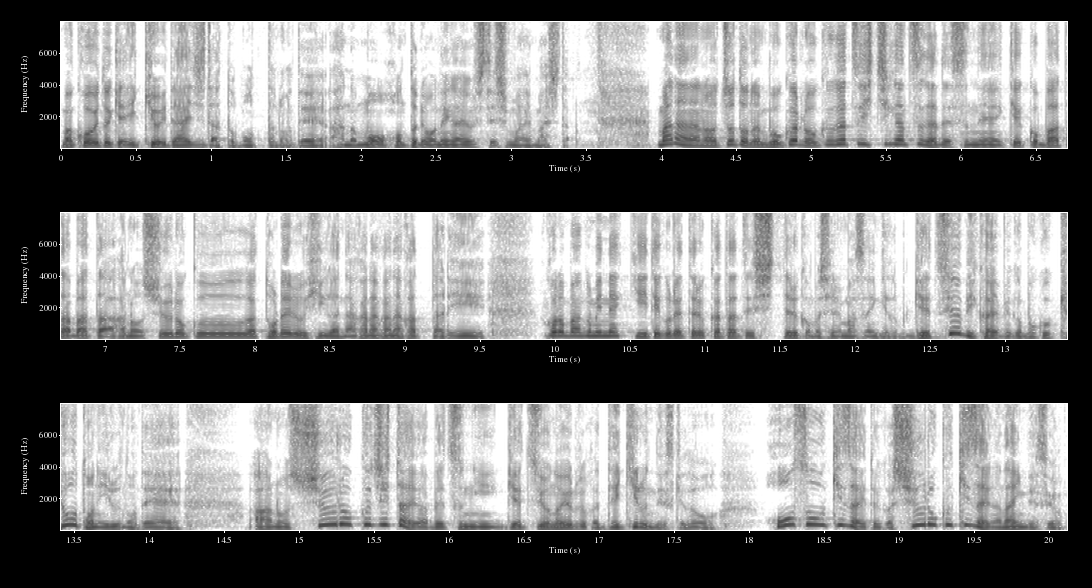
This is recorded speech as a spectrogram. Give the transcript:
まあこういう時は勢い大事だと思ったので、あのもう本当にお願いをしてしまいました。まだあの、ちょっとね、僕は6月7月がですね、結構バタバタ、あの収録が取れる日がなかなかなかったり、この番組ね、聞いてくれてる方って知ってるかもしれませんけど、月曜日火曜日が僕京都にいるので、あの収録自体は別に月曜の夜とかできるんですけど、放送機材というか収録機材がないんですよ。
